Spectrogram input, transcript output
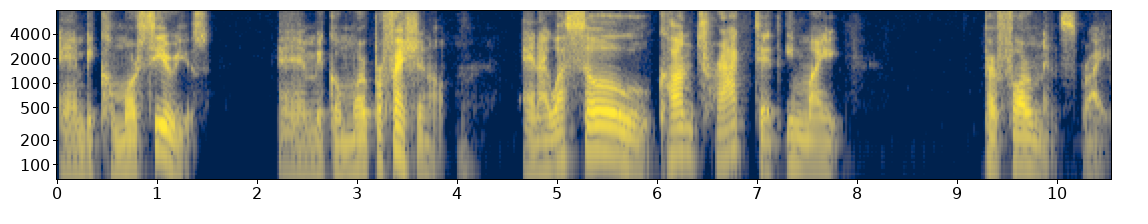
and become more serious and become more professional. And I was so contracted in my performance, right?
